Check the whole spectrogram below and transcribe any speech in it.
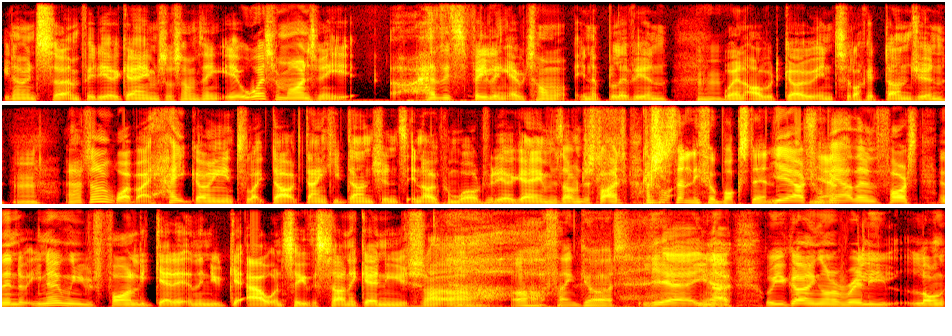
you know in certain video games or something. It always reminds me. I have this feeling every time in Oblivion Mm-hmm. when I would go into like a dungeon, Mm. and I don't know why, but I hate going into like dark, danky dungeons in open world video games. I'm just like, I just suddenly feel boxed in. yeah, I just want to be out there in the forest, and then you know when you'd finally get it, and then you'd get out and see the sun again, and you're just like, oh, Oh, thank God. yeah, you Yeah. know. Or you're going on a really long.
